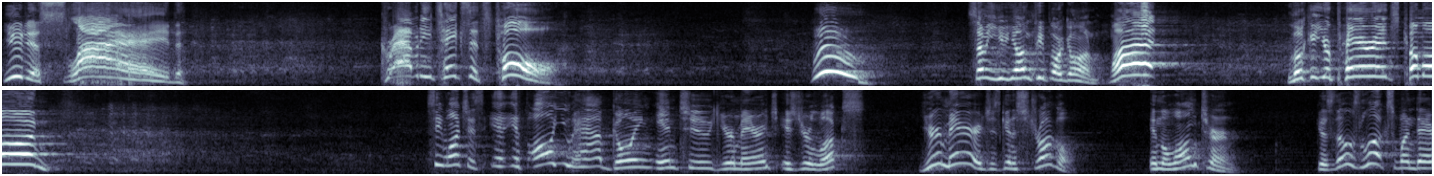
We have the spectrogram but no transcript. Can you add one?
You just slide. Gravity takes its toll. Woo! Some of you young people are going, What? Look at your parents, come on. See, watch this. If all you have going into your marriage is your looks, your marriage is going to struggle in the long term. Because those looks, one day,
